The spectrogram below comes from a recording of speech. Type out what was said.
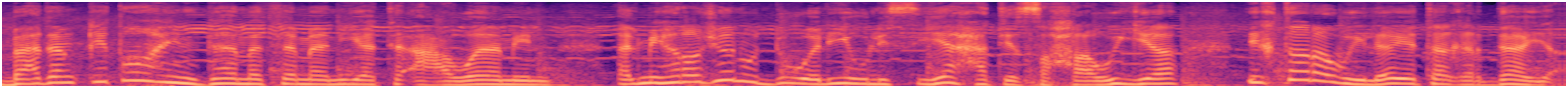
بعد انقطاع دام ثمانية أعوام المهرجان الدولي للسياحة الصحراوية اختار ولاية غرداية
